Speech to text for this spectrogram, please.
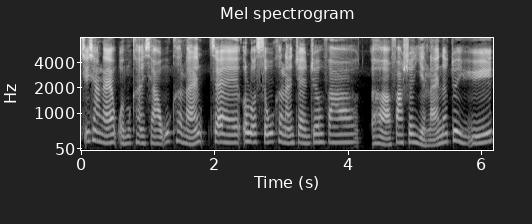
接下来我们看一下乌克兰，在俄罗斯乌克兰战争发呃发生以来呢，对于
